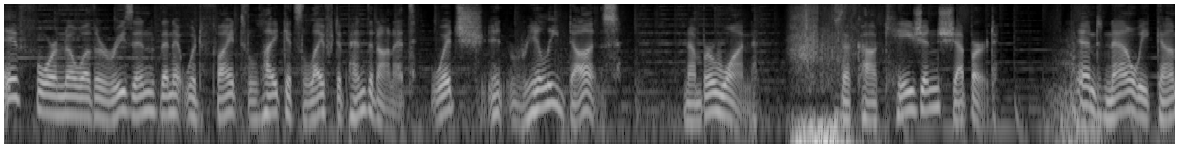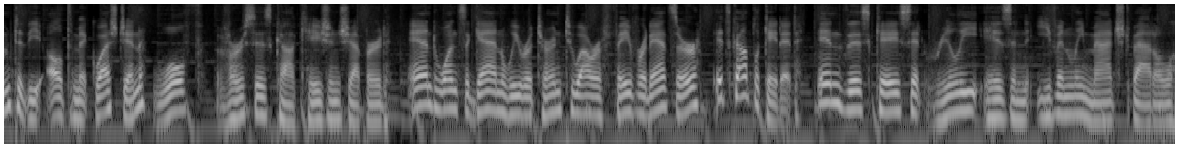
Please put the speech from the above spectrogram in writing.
If for no other reason than it would fight like its life depended on it, which it really does. Number 1. The Caucasian Shepherd. And now we come to the ultimate question Wolf versus Caucasian Shepherd. And once again, we return to our favorite answer it's complicated. In this case, it really is an evenly matched battle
